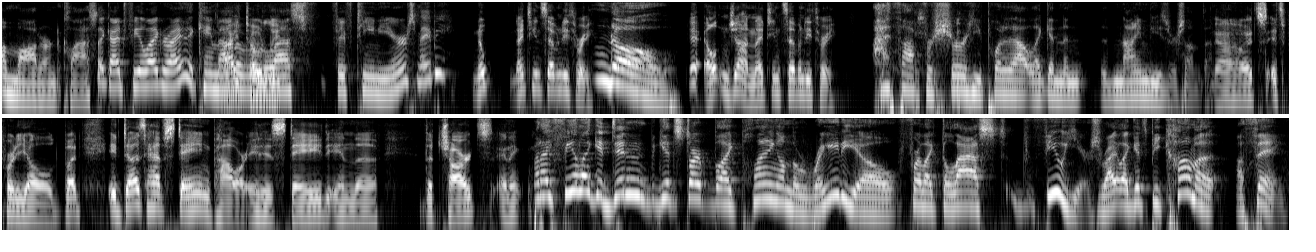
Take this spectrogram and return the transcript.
a modern classic. I'd feel like right. It came out I over totally- the last fifteen years, maybe. Nope, 1973. No, Yeah, Elton John, 1973. I thought for sure he put it out like in the, the '90s or something. No, it's it's pretty old, but it does have staying power. It has stayed in the the charts, and it, But I feel like it didn't get start like playing on the radio for like the last few years, right? Like it's become a, a thing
